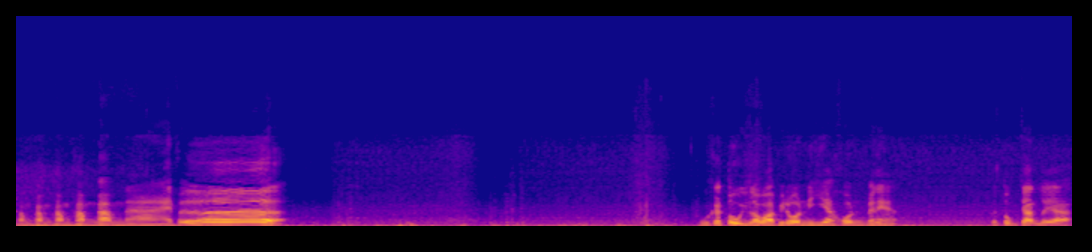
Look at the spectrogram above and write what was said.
คำคำคำคำคำนายเพื่อหูกระตุกอีกแล้วว่ะพี่โดนนี่เฮียคนปะเนี่ย กระตุกจัดเลยอะ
